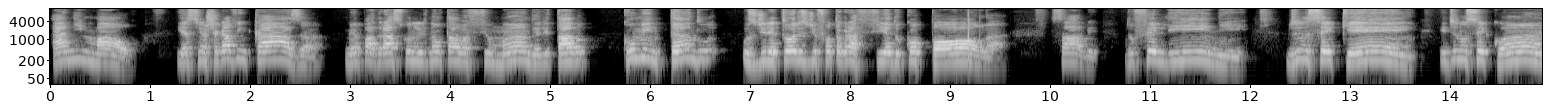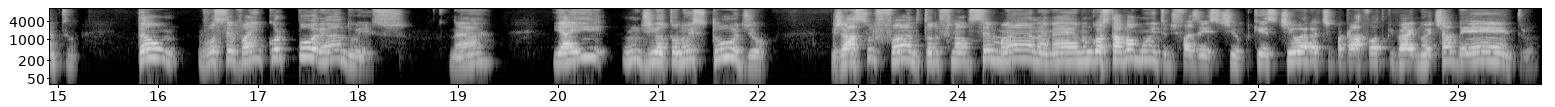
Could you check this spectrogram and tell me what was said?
Animal. E assim, eu chegava em casa, meu padrasto, quando ele não estava filmando, ele estava comentando os diretores de fotografia do Coppola, sabe? Do Fellini, de não sei quem e de não sei quanto. Então, você vai incorporando isso, né? E aí, um dia eu estou no estúdio, já surfando todo final de semana, né? Eu não gostava muito de fazer estilo, porque estilo era tipo aquela foto que vai noite adentro,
